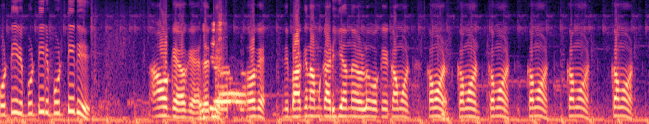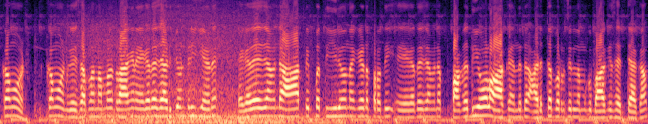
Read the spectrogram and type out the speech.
പൊട്ടിരി പൊട്ടിരി പൊട്ടിരി ഓക്കെ ഓക്കെ. ഓക്കെ. ഇനി ബാക്കി നമുക്ക് അടിക്കാന്നേ ഉള്ളൂ. Okay come on come on come on come on come on come on come on come on come on guys അപ്പം നമ്മൾ ഡ്രാഗൺ ഏകദേശം അടിച്ചുകൊണ്ടിരിക്കുകയാണ് ഏകദേശം അവന്റെ ഹാർട്ട് ഇപ്പോൾ തീരുമെന്നൊക്കെയാണ് പ്രതി ഏകദേശം അവന്റെ പകുതിയോളം ആക്കുക എന്നിട്ട് അടുത്ത പറച്ചിൽ നമുക്ക് ബാക്കി സെറ്റ് ആക്കാം.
